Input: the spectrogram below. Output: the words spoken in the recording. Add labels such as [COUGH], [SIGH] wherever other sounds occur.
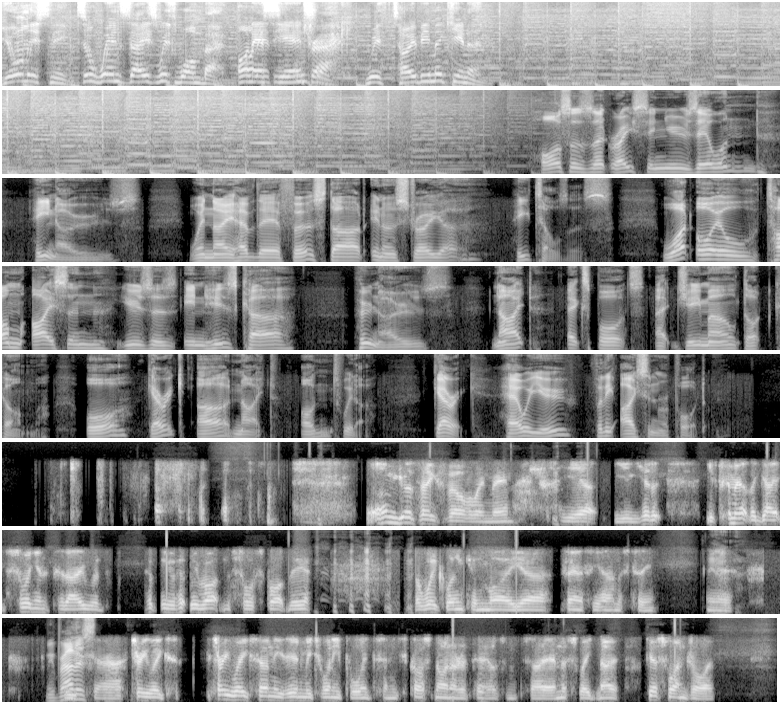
You're listening to Wednesdays with Wombat on SEN Track with Toby McKinnon. Horses that race in New Zealand, he knows. When they have their first start in Australia, he tells us. What oil Tom Ison uses in his car, who knows? Night exports at gmail.com or Garrick R. Knight on Twitter. Garrick, how are you for the Ison report? I'm good, thanks, Valvoline, man. Yeah, you hit it. You come out the gate swinging today with hit me, hit me right in the sore spot there. [LAUGHS] the weak link in my uh, fantasy harness team. Yeah, My brothers, uh, three weeks. Three weeks on, he's earned me 20 points, and he's cost 900,000. So, and this week, no, just one drive.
